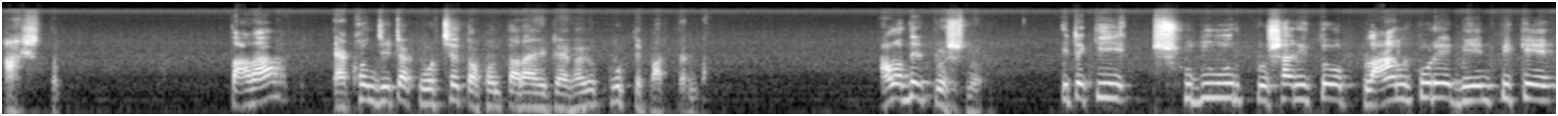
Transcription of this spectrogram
আসতো। তারা এখন যেটা করছে, তখন তারা এটা এভাবে করতে পারতেন না। আমাদের প্রশ্ন, এটা কি সুদূর প্রসারিত প্ল্যান করে বিএনপিকে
